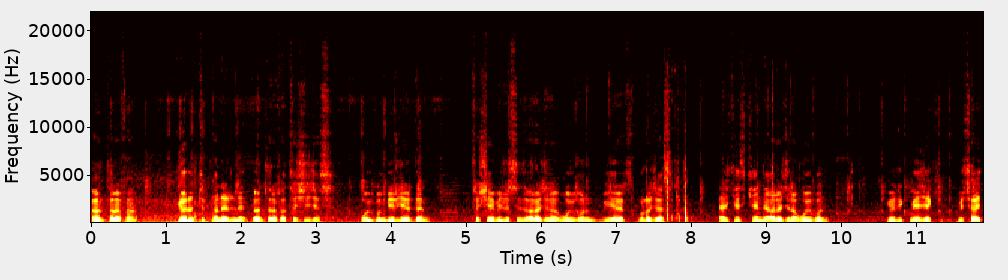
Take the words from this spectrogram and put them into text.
ön tarafa görüntü panelini ön tarafa taşıyacağız. Uygun bir yerden taşıyabilirsiniz. Aracına uygun bir yer bulacağız. Herkes kendi aracına uygun gözükmeyecek müsait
